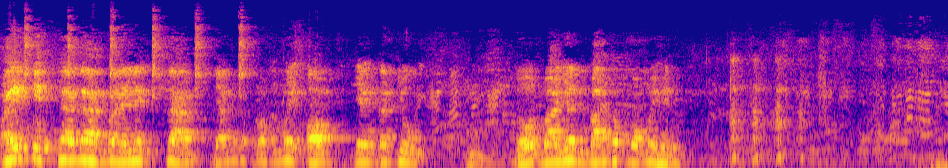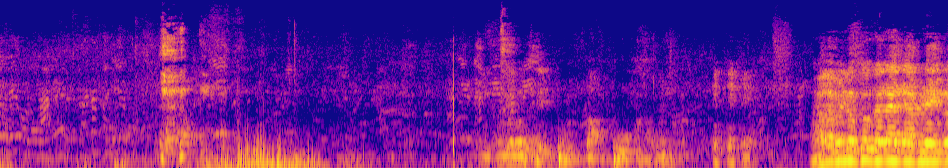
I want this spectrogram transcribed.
ไปติดทางด้านหมายเลขสามยังลงไม่ออกยังกันอยู่ โดนบาเยิร์นบังครับมองไม่เห็นนี่เขาเรียกว่าเส้นผมบางภูเขาเอาละไปลูกทุ่งทางด้านดาเพลงโด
